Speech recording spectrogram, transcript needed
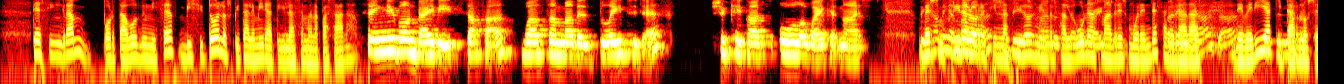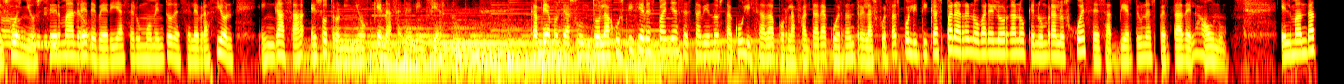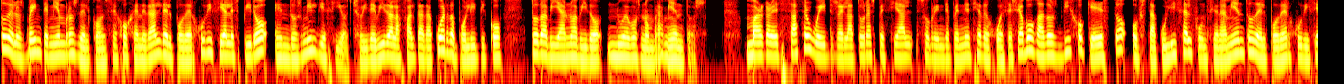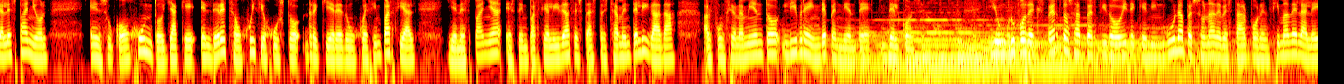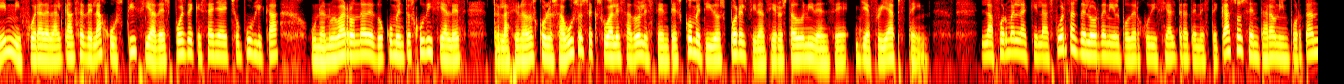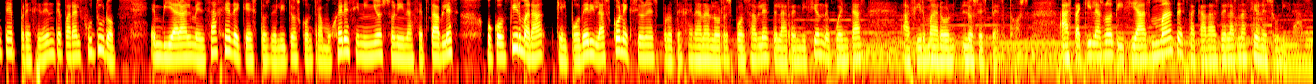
Graham, portavoz de UNICEF, visitó el hospital Emirati la semana pasada. Seeing newborn babies suffer while some mothers bleed to death should keep us all awake at night. Ver sufrir a los recién nacidos mientras algunas madres mueren desangradas debería quitarnos el sueño. Ser madre debería ser un momento de celebración. En Gaza es otro niño que nace en el infierno. Cambiamos de asunto. La justicia en España se está viendo obstaculizada por la falta de acuerdo entre las fuerzas políticas para renovar el órgano que nombra a los jueces, advierte una experta de la ONU. El mandato de los 20 miembros del Consejo General del Poder Judicial expiró en 2018 y debido a la falta de acuerdo político todavía no ha habido nuevos nombramientos. Margaret Satterwhite, relatora especial sobre independencia de jueces y abogados, dijo que esto obstaculiza el funcionamiento del Poder Judicial español en su conjunto, ya que el derecho a un juicio justo requiere de un juez imparcial y en España esta imparcialidad está estrechamente ligada al funcionamiento libre e independiente del Consejo. Y un grupo de expertos ha advertido hoy de que ninguna persona debe estar por encima de la ley ni fuera del alcance de la justicia después de que se haya hecho pública una nueva ronda de documentos judiciales relacionados con los abusos sexuales adolescentes cometidos por el financiero estadounidense Jeffrey Epstein. La forma en la que las fuerzas del orden y el Poder Judicial traten este caso sentará un importante precedente para el futuro. Enviará el mensaje de que estos delitos contra mujeres y niños son inaceptables o confirmará que el poder y las conexiones protegerán a los responsables de la rendición de cuentas, afirmaron los expertos. Hasta aquí las noticias más destacadas de las Naciones Unidas.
